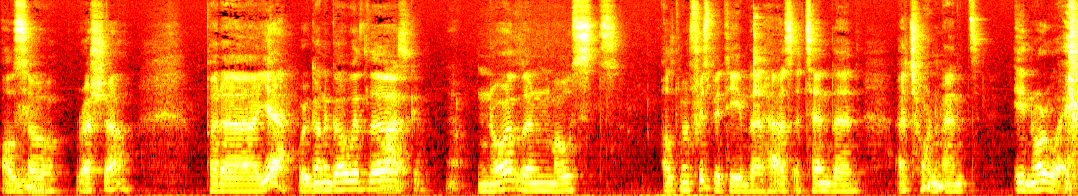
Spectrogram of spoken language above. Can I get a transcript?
also Mm. Russia. But uh, yeah, we're gonna go with the Alaska. Yeah. northernmost Ultimate Frisbee team that has attended a tournament in Norway.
